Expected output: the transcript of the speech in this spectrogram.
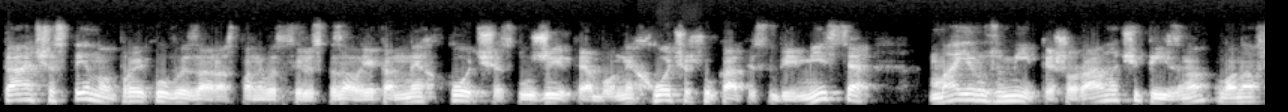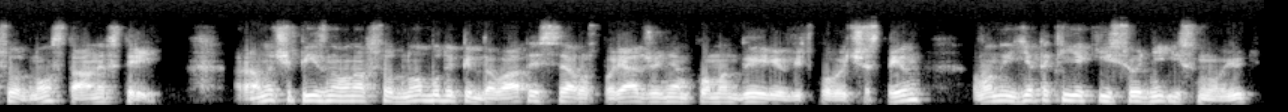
та частина, про яку ви зараз, пане Василю, сказали, яка не хоче служити або не хоче шукати собі місця, має розуміти, що рано чи пізно вона все одно стане в стрій. Рано чи пізно вона все одно буде піддаватися розпорядженням командирів військових частин. Вони є такі, які сьогодні існують.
